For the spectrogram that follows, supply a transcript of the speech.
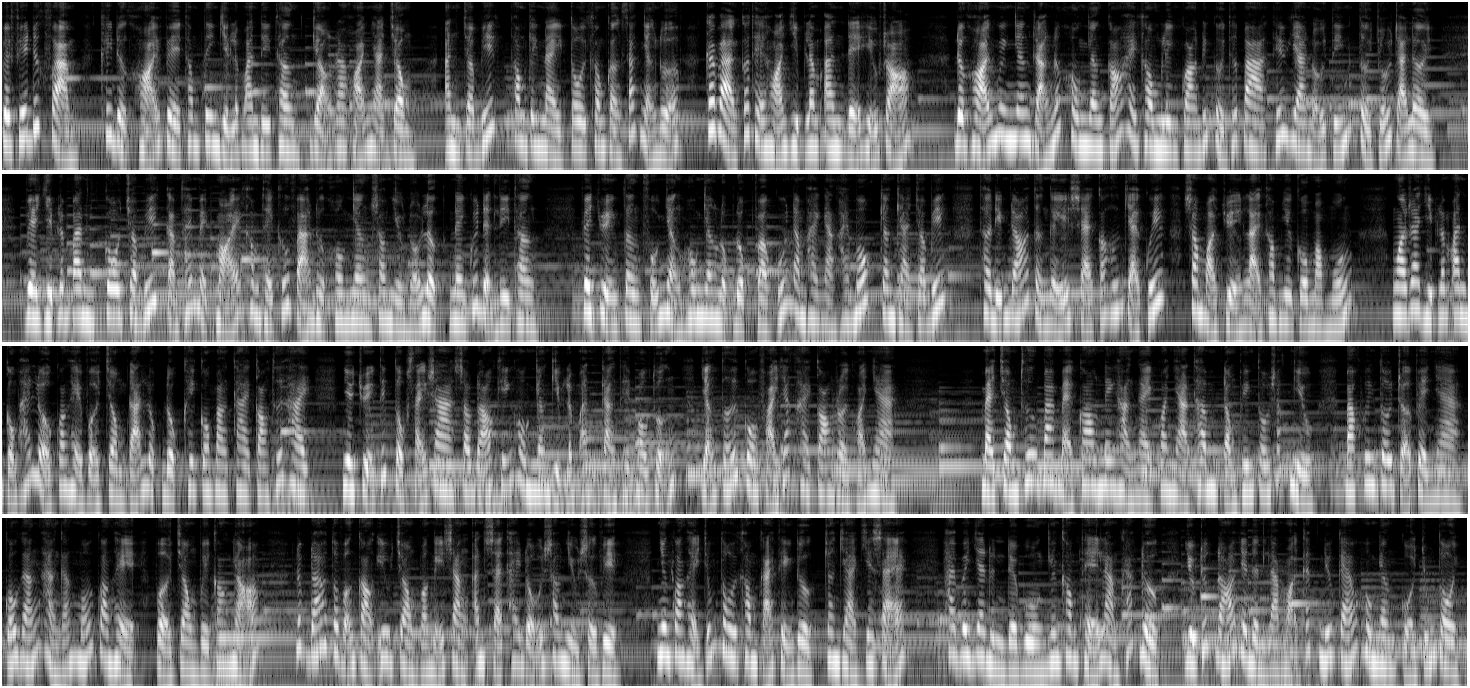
Về phía Đức Phạm, khi được hỏi về thông tin Diệp Lâm Anh đi thân, dọn ra khỏi nhà chồng, anh cho biết thông tin này tôi không cần xác nhận nữa. Các bạn có thể hỏi Diệp Lâm Anh để hiểu rõ. Được hỏi nguyên nhân rạn nứt hôn nhân có hay không liên quan đến người thứ ba, thiếu gia nổi tiếng từ chối trả lời. Về Diệp Lâm Anh, cô cho biết cảm thấy mệt mỏi, không thể cứu vãn được hôn nhân sau nhiều nỗ lực nên quyết định ly thân. Về chuyện từng phủ nhận hôn nhân lục đục vào cuối năm 2021, chân dài cho biết, thời điểm đó từng nghĩ sẽ có hướng giải quyết, song mọi chuyện lại không như cô mong muốn. Ngoài ra, Diệp Lâm Anh cũng hé lộ quan hệ vợ chồng đã lục đục khi cô mang thai con thứ hai. Nhiều chuyện tiếp tục xảy ra, sau đó khiến hôn nhân Diệp Lâm Anh càng thêm mâu thuẫn, dẫn tới cô phải dắt hai con rời khỏi nhà. Mẹ chồng thương ba mẹ con nên hàng ngày qua nhà thăm, động viên tôi rất nhiều. Bà khuyên tôi trở về nhà, cố gắng hàn gắn mối quan hệ vợ chồng vì con nhỏ. Lúc đó tôi vẫn còn yêu chồng và nghĩ rằng anh sẽ thay đổi sau nhiều sự việc. Nhưng quan hệ chúng tôi không cải thiện được, chân dài chia sẻ. Hai bên gia đình đều buồn nhưng không thể làm khác được, dù trước đó gia đình làm mọi cách níu kéo hôn nhân của chúng tôi.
